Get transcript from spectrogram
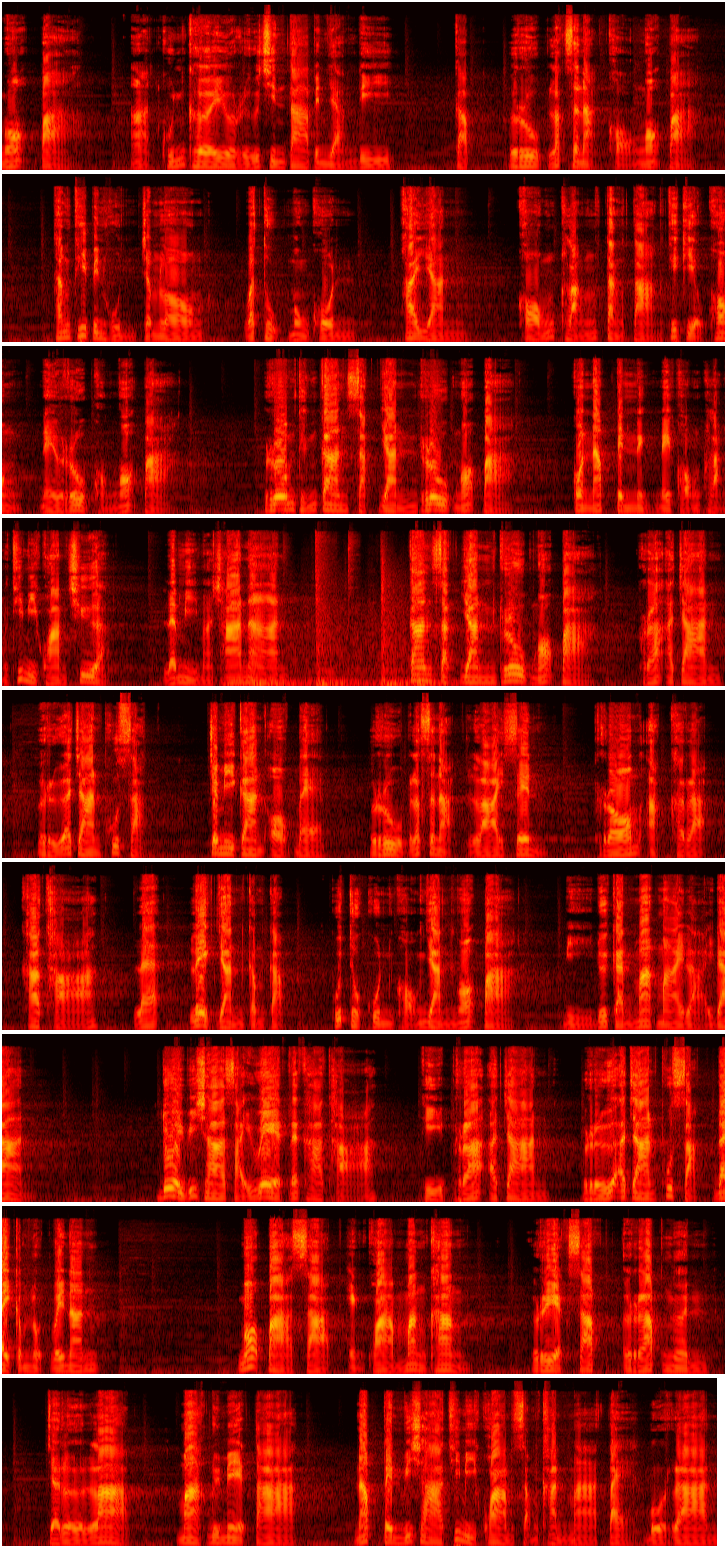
เงาะป่า อาจคุ้นเคยหรือชินตาเป็นอย่างดี กับรูปลักษณะของเงาะป่า ทั้งที่เป็นหุ่นจำลอง วัตถุมงคลผ้ายัน ของขลังต่างๆที่เกี่ยวข้องในรูปของเงาะป่า รวมถึงการสักยันรูปเงาะป่า ก็นับเป็นหนึ่งในของขลังที่มีความเชื่อ และมีมาช้านาน การสักยันรูปเงาะป่า พระอาจารย์ หรืออาจารย์ผู้สัก จะมีการออกแบบ รูปลักษณะลายเส้น พร้อมอักขระคาถา และเลขยันกำกับ พุทธคุณของยันเงาะป่า มีด้วยกันมากมายหลายด้าน ด้วยวิชาไสยเวทและคาถา ที่พระอาจารย์หรืออาจารย์ผู้สักได้กำหนดไว้นั้น เงาะป่าศาสตร์แห่งความมั่งคั่ง เรียกทรัพย์ รับเงิน เจริญลาบมากด้วยเมตตา นับเป็นวิชาที่มีความสำคัญมาแต่โบราณ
